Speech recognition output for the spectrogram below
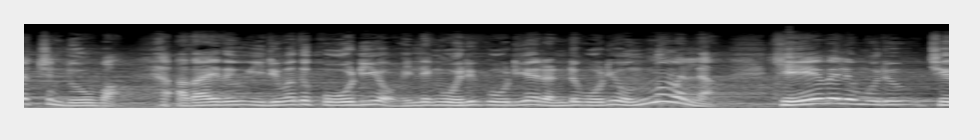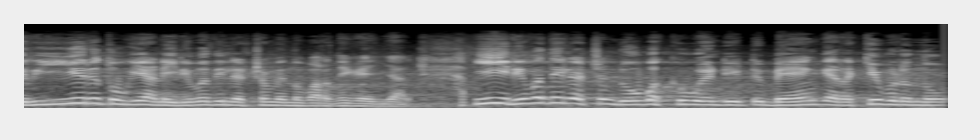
ലക്ഷം രൂപ അതായത് ഇരുപത് കോടിയോ ഇല്ലെങ്കിൽ ഒരു കോടിയോ രണ്ട് കോടിയോ ഒന്നുമല്ല കേവലം ഒരു ചെറിയൊരു തുകയാണ് ഇരുപത് ലക്ഷം എന്ന് പറഞ്ഞു കഴിഞ്ഞാൽ. ഈ ഇരുപത് ലക്ഷം രൂപക്ക് വേണ്ടിയിട്ട് ബാങ്ക് ഇറക്കി വിടുന്നു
